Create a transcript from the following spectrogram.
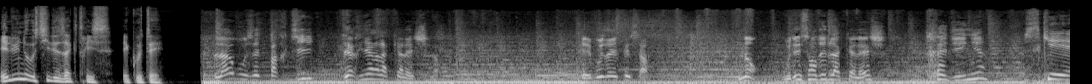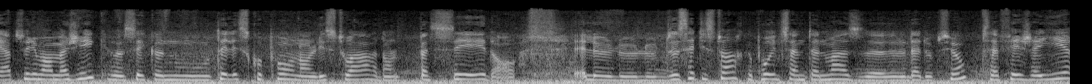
et l'une aussi des actrices. Écoutez. Là, vous êtes parti derrière la calèche. Et vous avez fait ça. Non, vous descendez de la calèche, très digne. Ce qui est absolument magique, c'est que nous télescopons dans l'histoire, dans le passé, dans de cette histoire que pour une masse d'adoption, ça fait jaillir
